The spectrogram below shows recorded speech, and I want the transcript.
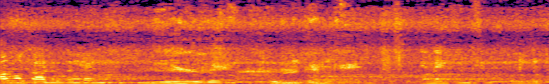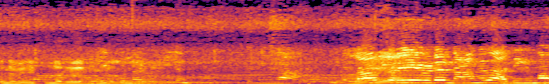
ஆர்வம் காட்டுறதில்ல. பற்றின விழிப்புணர்வு. மக்களுக்கு விழிப்புணர்வு. இல்லை. சரிங்களா? எல்லா துறையை விட நாங்கள் தான் அதிகமாக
